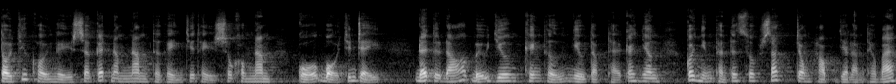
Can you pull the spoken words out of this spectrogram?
tổ chức hội nghị sơ kết 5 năm thực hiện chỉ thị số 05 của Bộ Chính trị để từ đó biểu dương khen thưởng nhiều tập thể cá nhân có những thành tích xuất sắc trong học và làm theo bác.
